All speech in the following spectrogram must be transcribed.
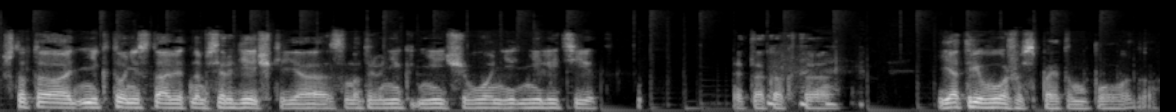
Что-то никто не ставит нам сердечки. Я смотрю, ни, ничего не, не летит. Это как-то... Я тревожусь по этому поводу.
